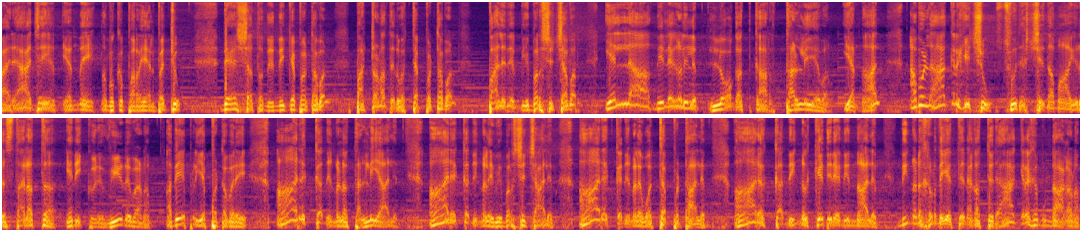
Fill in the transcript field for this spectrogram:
പരാജയം എന്നേ നമുക്ക് പറയാൻ പറ്റൂ. ദേശത്ത് നിന്ദിക്കപ്പെട്ടവൾ പട്ടണത്തിൽ ഒറ്റപ്പെട്ടവൾ പലരും വിമർശിച്ചവർ എല്ലാ നിലകളിലും ലോകക്കാർ തള്ളിയവർ എന്നാൽ അവൾ ആഗ്രഹിച്ചു സുരക്ഷിതമായൊരു സ്ഥലത്ത് എനിക്കൊരു വീട് വേണം. അതേ പ്രിയപ്പെട്ടവരെ ആരൊക്കെ നിങ്ങളെ തള്ളിയാലും ആരൊക്കെ നിങ്ങളെ വിമർശിച്ചാലും ആരൊക്കെ നിങ്ങളെ ഒറ്റപ്പെട്ടാലും ആരൊക്കെ നിങ്ങൾക്കെതിരെ നിന്നാലും നിങ്ങളുടെ ഹൃദയത്തിനകത്തൊരു ആഗ്രഹം ഉണ്ടാകണം.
